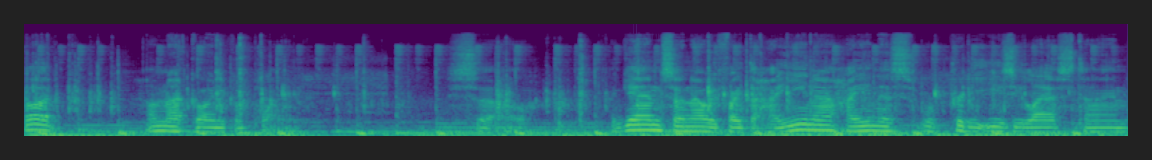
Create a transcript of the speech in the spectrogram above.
But I'm not going to complain. So, again, so now we fight the hyena. Hyenas were pretty easy last time.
